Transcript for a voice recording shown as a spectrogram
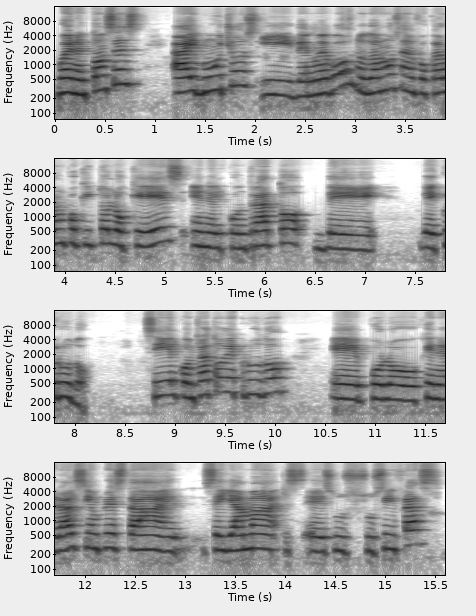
Bueno, entonces hay muchos y de nuevo nos vamos a enfocar un poquito lo que es en el contrato de, de crudo. Sí, el contrato de crudo eh, por lo general siempre está, se llama sus, sus cifras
